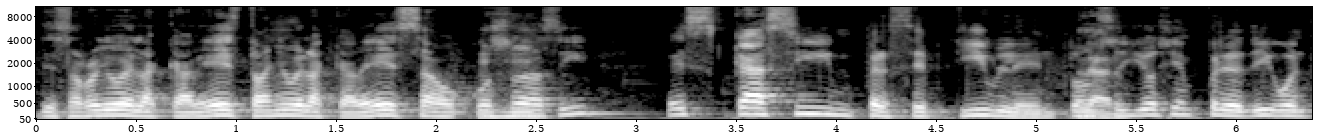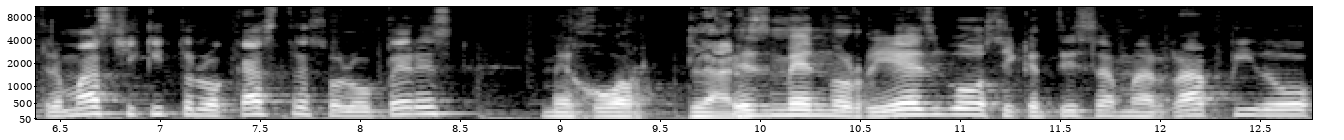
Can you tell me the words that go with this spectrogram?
desarrollo de la cabeza, tamaño de la cabeza o cosas así, es casi imperceptible. Entonces Claro. yo siempre les digo, entre más chiquito lo castres o lo operes, mejor. Claro. Es menos riesgo, cicatriza más rápido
